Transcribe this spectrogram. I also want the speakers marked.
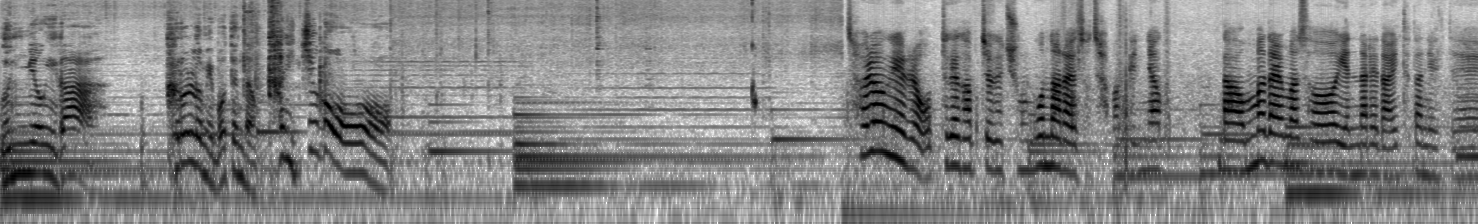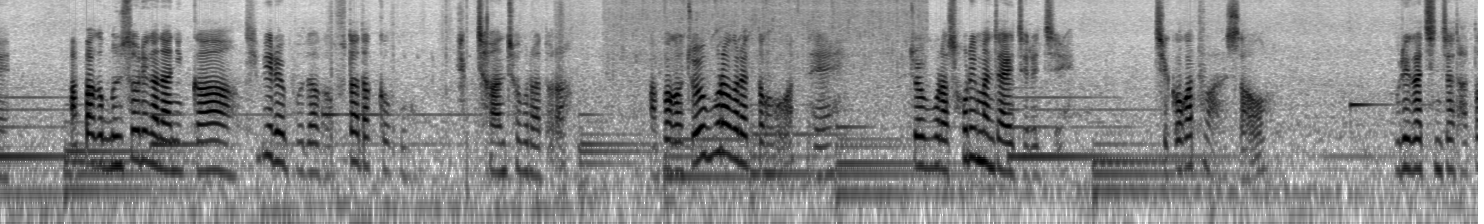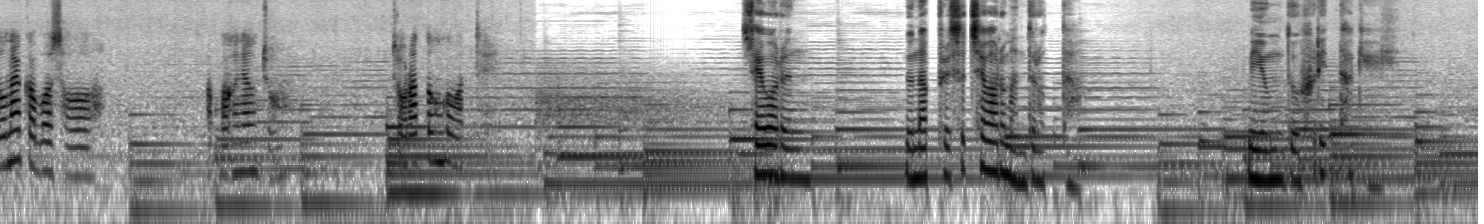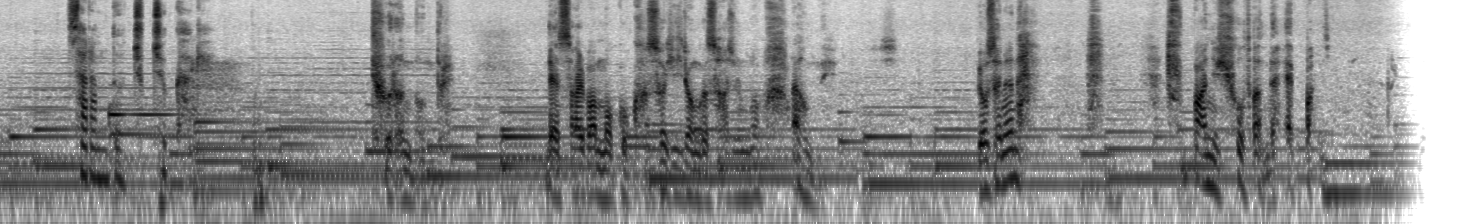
Speaker 1: 은명이가 그럴 놈이 못 된다고 칼이 찌고
Speaker 2: 철영이를 어떻게 갑자기 중고나라에서 잡았겠냐고. 나 엄마 닮아서 옛날에 나이트 다닐 때 아빠가 문소리가 나니까 TV를 보다가 후다닥 끄고 핵차한 척을 하더라. 아빠가 쫄보라 그랬던 것 같아. 쫄보라 소리만 잘 지르지. 질 것 같으면 안 싸워. 우리가 진짜 다 떠날까 봐서 아빠 그냥 좀 쫄았던 것 같아.
Speaker 3: 세월은 눈앞을 수채화로 만들었다. 미움도 흐릿하게, 사람도 축축하게.
Speaker 4: 더러운 놈들. 내 쌀밥 먹고 커서 이런 거 사주는 놈 하나 없네. 요새는 햇반이 효도한다 햇반이.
